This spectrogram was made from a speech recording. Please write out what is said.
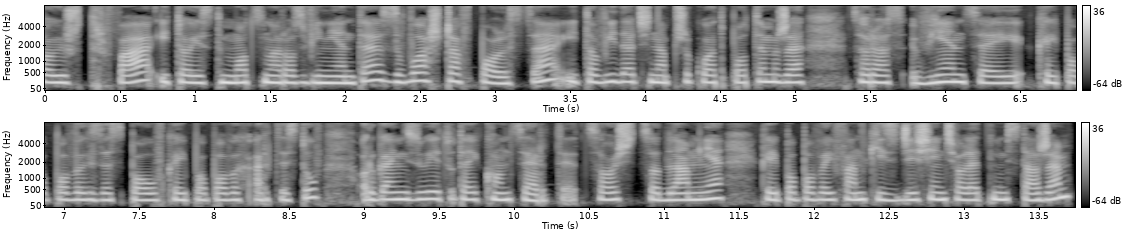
to już trwa i to jest mocno rozwinięte, zwłaszcza w Polsce i to widać na przykład po tym, że coraz więcej k-popowych zespołów, k-popowych artystów organizuje tutaj koncerty. Coś, co dla mnie, k-popowej fanki z dziesięcioletnim stażem,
